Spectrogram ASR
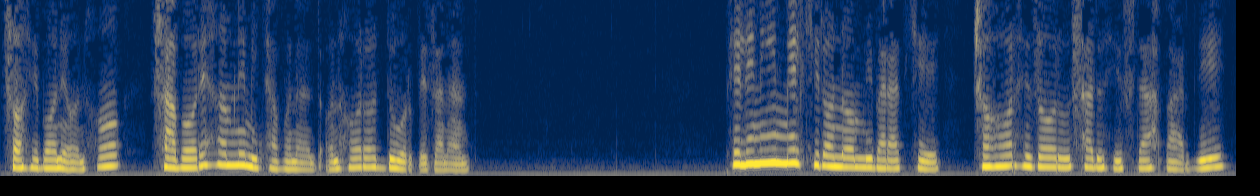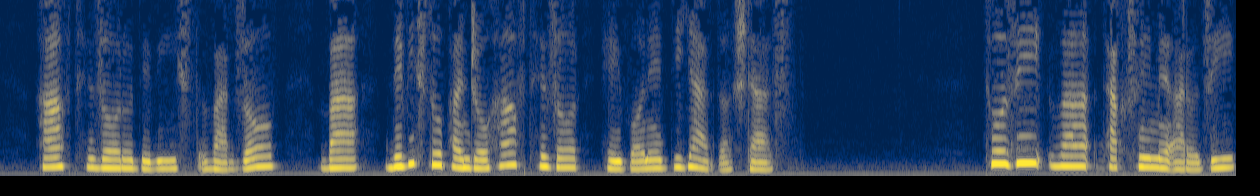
صاحبان آنها سواره هم نمی توانند آنها را دور بزنند. پلینی ملکی را نام می‌برد که چهار هزار و صد و هفته برده هفت هزار و دویست ورزاو و دویست و پنجاه و هفت هزار حیوان دیگر داشته است. توزیع و تقسیم عراضی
